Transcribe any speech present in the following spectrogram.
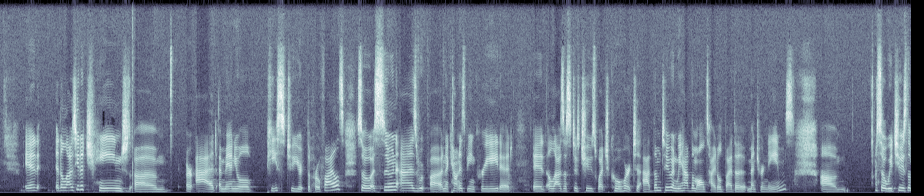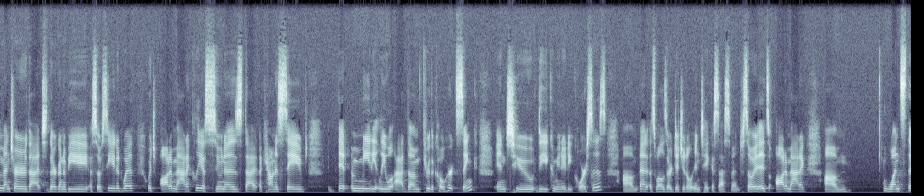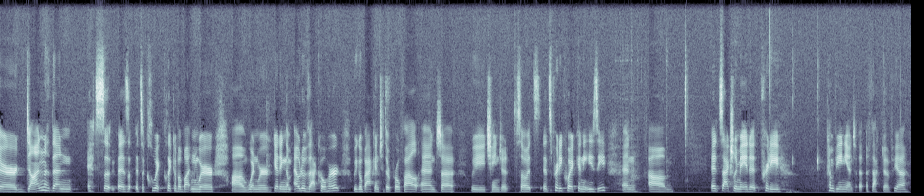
it it allows you to change um, or add a manual piece to your, the profiles. So as soon as uh, an account is being created, it allows us to choose which cohort to add them to, and we have them all titled by the mentor names. Um, so we choose the mentor that they're going to be associated with, which automatically, as soon as that account is saved, it immediately will add them through the cohort sync into the community courses, um, as well as our digital intake assessment. So it's automatic. Um, once they're done, then it's a, it's a quick click of a button where uh, when we're getting them out of that cohort, we go back into their profile and uh, we change it. So it's, it's pretty quick and easy. And um, it's actually made it pretty convenient, effective, yeah.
